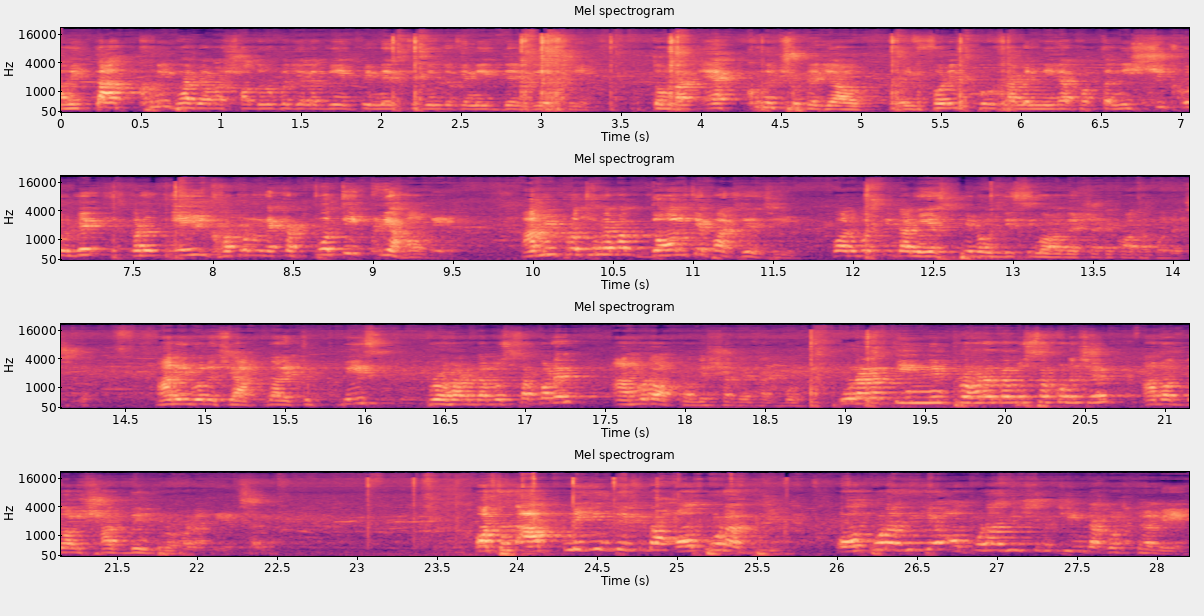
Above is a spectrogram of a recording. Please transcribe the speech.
আমি তাৎক্ষণিকভাবে আমার সদর উপজেলা বিএনপির নেতৃবৃন্দকে নির্দেশ দিয়েছি, তোমরা এক্ষুনি ছুটে যাও, ওই ফরিদপুর গ্রামের নিরাপত্তা নিশ্চিত করবে, কারণ এই ঘটনার একটা প্রতিক্রিয়া হবে। আমি প্রথমে আমার দলকে পাঠিয়েছি, পরবর্তীতে আমি এসপি এবং ডিসি মহোদয়ের সাথে কথা বলেছি। আমি বলেছি, আপনারা একটু প্লিজ প্রহর ব্যবস্থা করেন আমরা আপনাদের সাথে থাকব। ওনারা তিন দিন প্রহরের ব্যবস্থা করেছেন, আমার দল সাত দিন প্রহরা দিয়েছেন। অর্থাৎ আপনি কিন্তু একটা অপরাধী। অপরাধীকে অপরাধী হিসেবে চিন্তা করতে হবে।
